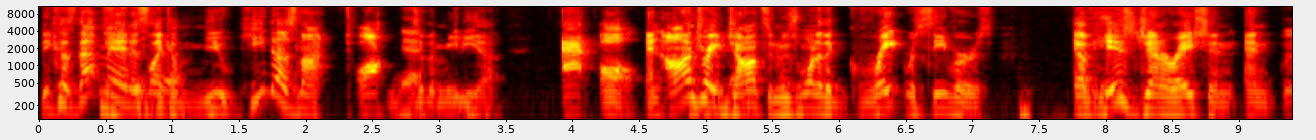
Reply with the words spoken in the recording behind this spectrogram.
because that man is like a mute. He does not talk Yeah. to the media at all. And Andre Johnson, who's one of the great receivers of his generation and uh,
